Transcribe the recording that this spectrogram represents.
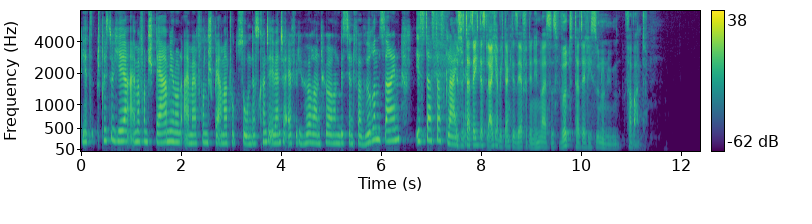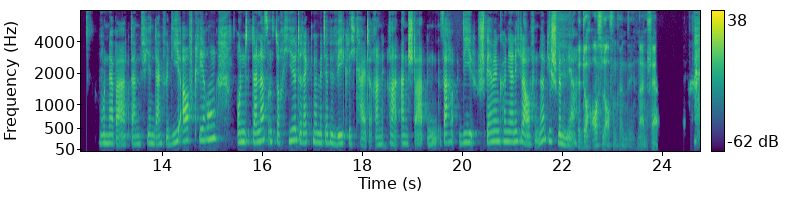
Jetzt sprichst du hier einmal von Spermien und einmal von Spermatozoon. Das könnte eventuell für die Hörer und Hörer ein bisschen verwirrend sein. Ist das das Gleiche? Es ist tatsächlich das Gleiche, aber ich danke dir sehr für den Hinweis. Es wird tatsächlich synonym verwandt. Wunderbar, dann vielen Dank für die Aufklärung. Und dann lass uns doch hier direkt mal mit der Beweglichkeit ran, ran, anstarten. Sag, die Spermien können ja nicht laufen, ne? die schwimmen ja. Äh, doch, auslaufen können sie. Nein, Scherz.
